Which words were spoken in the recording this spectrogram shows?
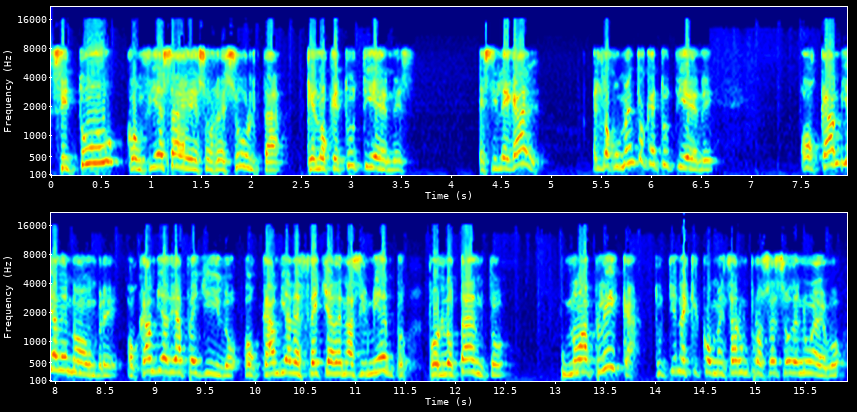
Si tú confiesas eso, resulta que lo que tú tienes es ilegal. El documento que tú tienes o cambia de nombre, o cambia de apellido, o cambia de fecha de nacimiento. Por lo tanto, no aplica. Tú tienes que comenzar un proceso de nuevo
